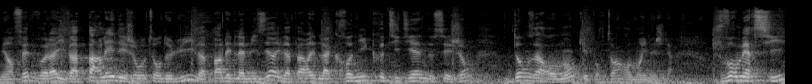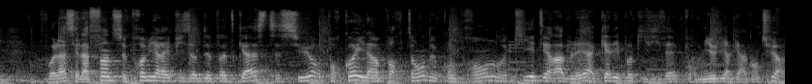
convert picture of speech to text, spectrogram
Mais en fait, voilà, il va parler des gens autour de lui, il va parler de la misère, il va parler de la chronique quotidienne de ces gens dans un roman qui est pourtant un roman imaginaire. Je vous remercie. Voilà, c'est la fin de ce premier épisode de podcast sur pourquoi il est important de comprendre qui était Rabelais, à quelle époque il vivait, pour mieux lire Gargantua.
